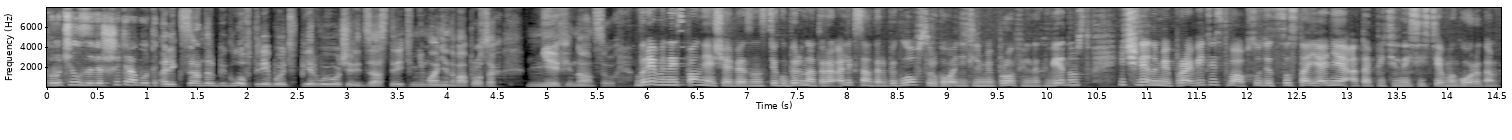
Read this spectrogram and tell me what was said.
поручил завершить работу. Александр Беглов требует в первую очередь заострить внимание на вопросах не финансовых. Временно исполняющий обязанности губернатора Александр Беглов с руководителями профильных ведомств и членами правительства обсудит состояние отопительной системы города.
